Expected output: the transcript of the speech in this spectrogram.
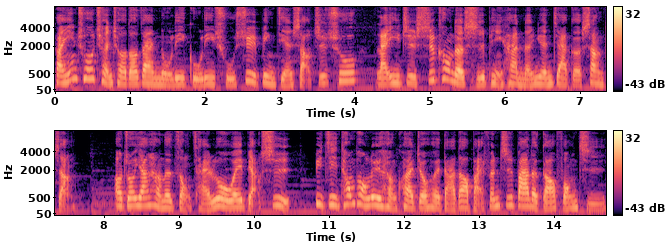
反映出全球都在努力鼓励储蓄并减少支出，来抑制失控的食品和能源价格上涨。澳洲央行的总裁洛威表示，预计通膨率很快就会达到百分之八的高峰值，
